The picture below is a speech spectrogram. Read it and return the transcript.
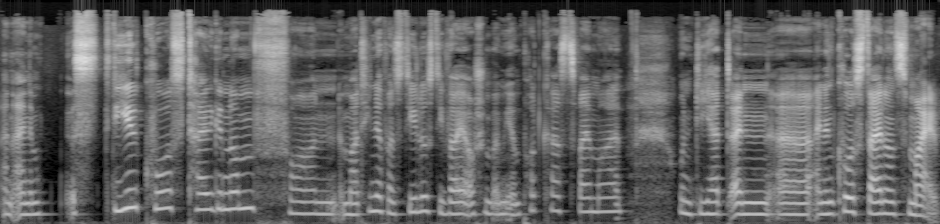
an einem Stilkurs teilgenommen von Martina von Stilus, die war ja auch schon bei mir im Podcast zweimal und die hat einen, äh, einen Kurs Style und Smile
